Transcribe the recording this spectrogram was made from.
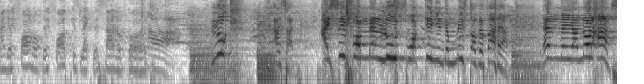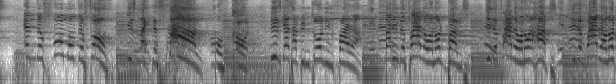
and the form of the fourth is like the Son of God. Ah. Look, he answered, I see four men loose walking in the midst of the fire, and they are not hurt. And the form of the fourth is like the Son of God. These guys had been thrown in fire, Amen. but in the fire they were not burnt. In the fire they were not hurt. In the fire they were not.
